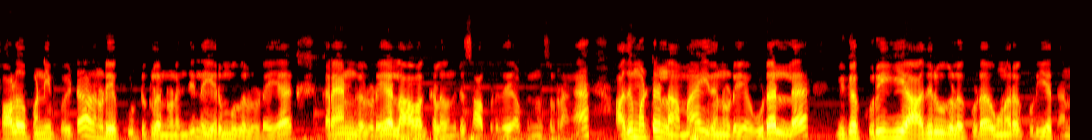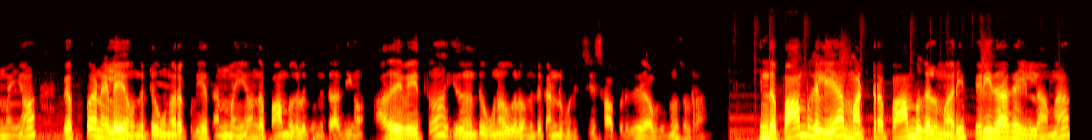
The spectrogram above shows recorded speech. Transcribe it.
ஃபாலோ பண்ணி போயிட்டு அதனுடைய கூட்டுக்குள்ள நுழைஞ்சு இந்த எறும்புகளுடைய கரையான்களுடைய லாவாக்களை வந்துட்டு சாப்பிடுது அப்படின்னு சொல்றாங்க. அது மட்டும் இல்லாம இதனுடைய உடல்ல மிக குறுகிய அதிர்வுகளை கூட உணரக்கூடிய தன்மையும் வெப்பநிலையை வந்துட்டு உணரக்கூடிய தன்மையும் இந்த பாம்புகளுக்கு வந்துட்டு அதிகம். அதை வைத்தும் இது வந்து உணவுகளை வந்துட்டு கண்டுபிடிச்சு சாப்பிடுது அப்படின்னு சொல்றாங்க. இந்த பாம்புகள் ஏன் மற்ற பாம்புகள் மாதிரி பெரிதாக இல்லாமல்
